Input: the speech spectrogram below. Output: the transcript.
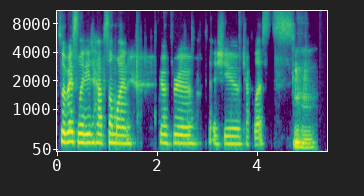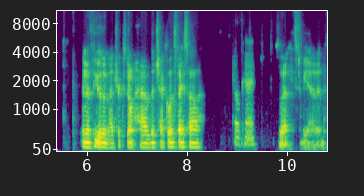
so basically need to have someone go through the issue checklists. Mhm. And a few of the metrics don't have the checklist I saw, Okay, so that needs to be added.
